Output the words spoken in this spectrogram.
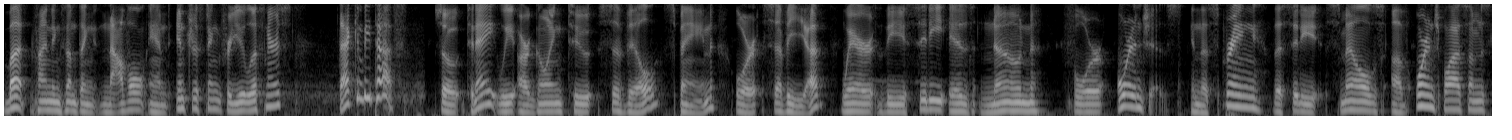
But finding something novel and interesting for you listeners, that can be tough. So today we are going to Seville, Spain, or Sevilla, where the city is known for oranges. In the spring, the city smells of orange blossoms,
